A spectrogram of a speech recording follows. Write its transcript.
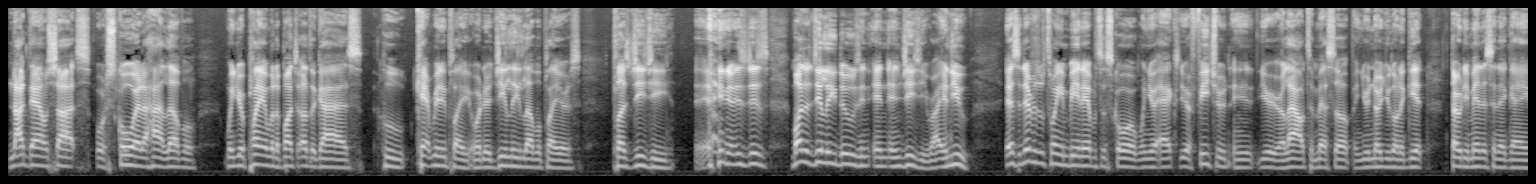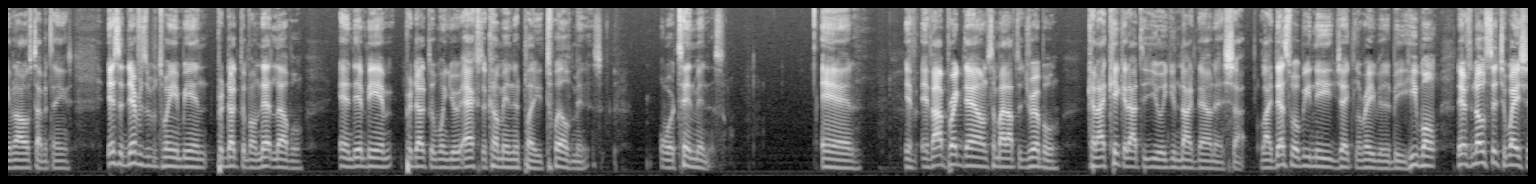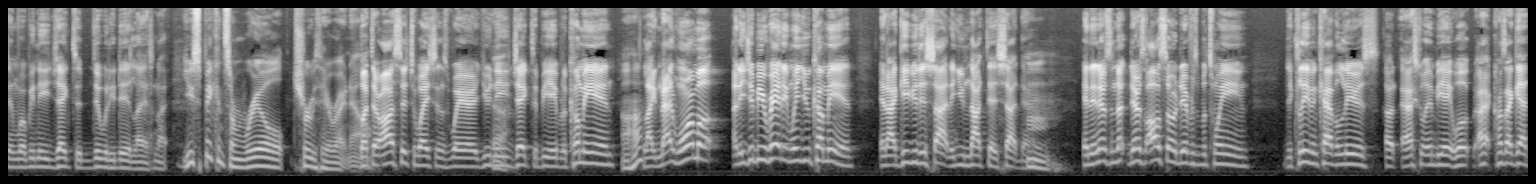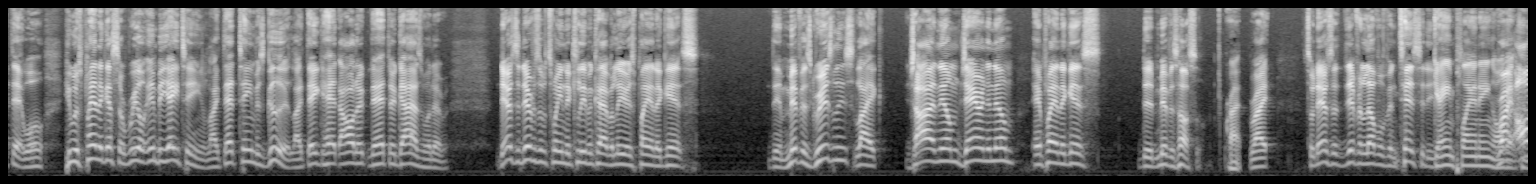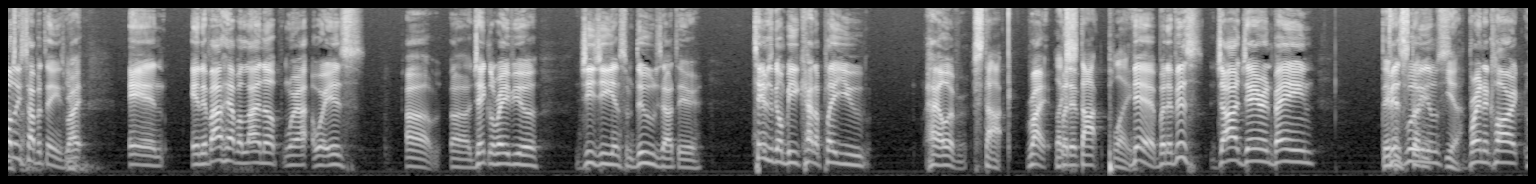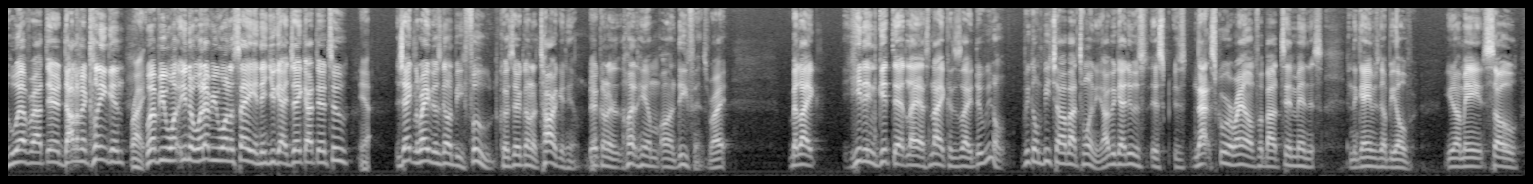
knock down shots or score at a high level when you're playing with a bunch of other guys who can't really play or they're G League level players plus GG. it's just a bunch of G League dudes and, and, and GG, right? And you. It's the difference between being able to score when you're act, you're featured and you're allowed to mess up and you know you're going to get 30 minutes in that game and all those type of things. It's the difference between being productive on that level and then being productive when you're asked to come in and play 12 minutes or 10 minutes. And if if I break down somebody off the dribble, can I kick it out to you and you knock down that shot? Like that's what we need Jake LaRavia to be. He won't. There's no situation where we need Jake to do what he did last night. You speaking some real truth here right now. But there are situations where you need Jake to be able to come in, Uh-huh. like not warm up. I need you to be ready when you come in, and I give you this shot, and you knock that shot down. Mm. And then there's there's also a difference between the Cleveland Cavaliers, uh, actual NBA. Well, because I got that. Well, he was playing against a real NBA team. Like that team is good. Like they had all their, they had their guys, or whatever. There's a difference between the Cleveland Cavaliers playing against the Memphis Grizzlies, like Ja and them, Jaren and them, and playing against the Memphis Hustle right. right? So there's a different level of intensity, Game planning, all right? All these stuff. type of things, right? And and if I have a lineup where I, where it's uh, uh, Jake LaRavia, GG, and some dudes out there, teams are gonna be kind of play you, however, stock. right? Like but if, stock play. yeah, but if it's Ja, Jaren, Bane, They've Vince Williams, yeah. Brandon Clarke, whoever out there, Donovan Clingan, Right. Whoever you want, you know, whatever you want to say, and then you got Jake out there too. Yeah. Jake LaRavia is going to be food because they're going to target him. They're going to hunt him on defense, right? But like he didn't get that last night because it's like, dude, we don't we gonna beat y'all by twenty. All we gotta do is, is, is not screw around for about ten minutes, and the game's gonna be over. You know what I mean? So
